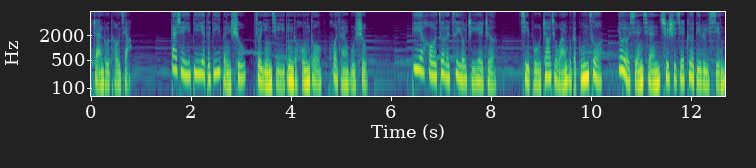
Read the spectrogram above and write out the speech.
崭露头角。大学一毕业的第一本书就引起一定的轰动，获赞无数。毕业后做了自由职业者，既不朝九晚五的工作，又有闲钱去世界各地旅行。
